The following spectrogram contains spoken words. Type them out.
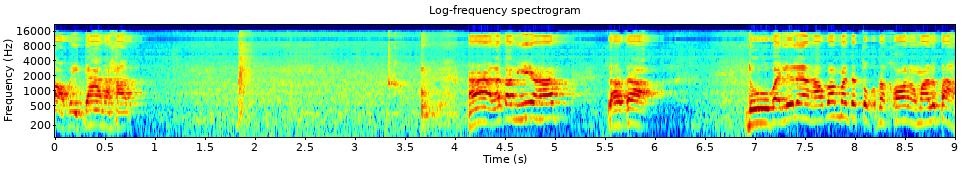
ต่อไปอีกได้นะครับอ่าแล้วตอนนี้นะครับ เราจะดูไปเรื่อยๆนะครับ ว่ามันจะตกตะกอนออกมาหรือเปล่า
